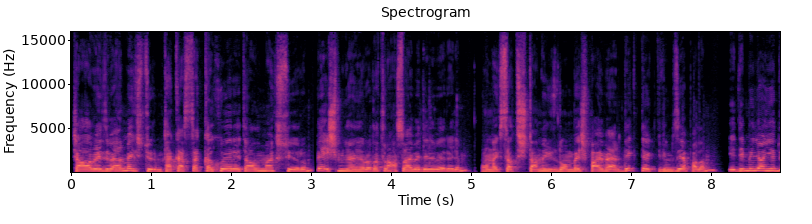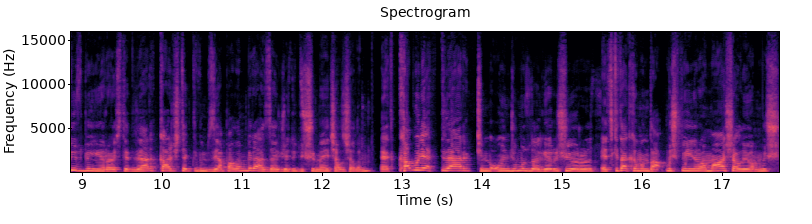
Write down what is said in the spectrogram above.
Chavez'i vermek istiyorum. Takasta Kakueret'i almak istiyorum. 5 milyon euroda transfer bedeli verelim. Sonraki satıştan da %15 pay verdik. Teklifimizi yapalım. 7 milyon 700 bin euro istediler. Karşı teklifimizi yapalım. Biraz da ücreti düşürmeye çalışalım. Evet kabul ettiler. Şimdi oyuncumuzla görüşüyoruz. Eski takımında 60 bin euro maaş alıyormuş.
